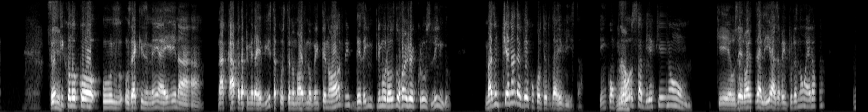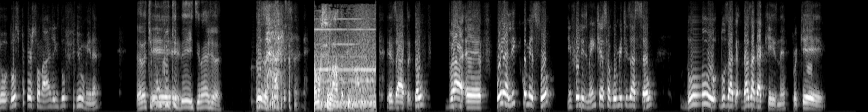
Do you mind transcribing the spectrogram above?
Tanto que colocou os, os X-Men aí na, na capa da primeira revista, custando R$ 9,99, desenho primoroso do Roger Cruz, lindo. Mas não tinha nada a ver com o conteúdo da revista. Quem comprou não. sabia que não que os heróis ali, as aventuras não eram do, dos personagens do filme, né? Era tipo e... um clickbait, né, já? Exato. É uma cilada. Exato. Então, pra, é, foi ali que começou, infelizmente, essa gourmetização do, dos, das HQs, né? Porque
